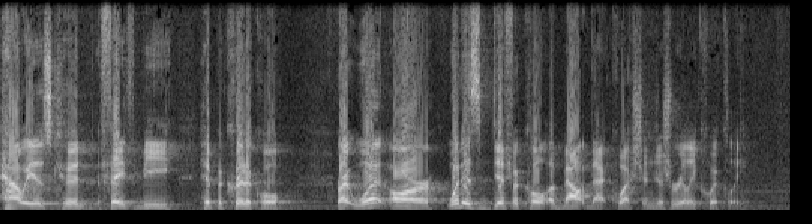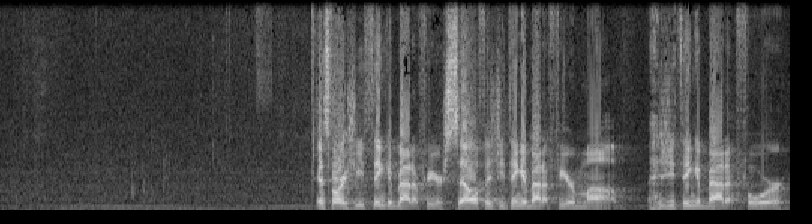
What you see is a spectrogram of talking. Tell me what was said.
How is could faith be hypocritical? Right? What are what is difficult about that question? Just really quickly. As far as you think about it for yourself, as you think about it for your mom, as you think about it for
